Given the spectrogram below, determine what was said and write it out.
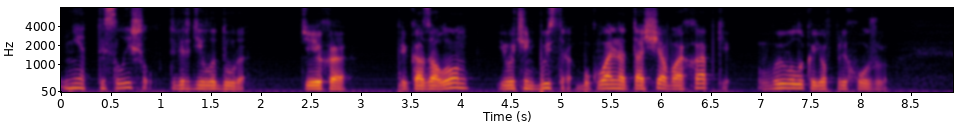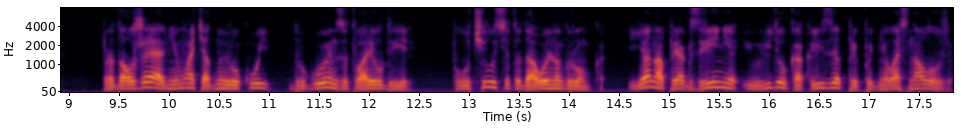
Нет, ты слышал?» — твердила дура. «Тихо!» — приказал он и очень быстро, буквально таща в охапке, выволок ее в прихожую. Продолжая обнимать одной рукой, другой он затворил дверь. Получилось это довольно громко. Я напряг зрение и увидел, как Лиза приподнялась на ложе.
